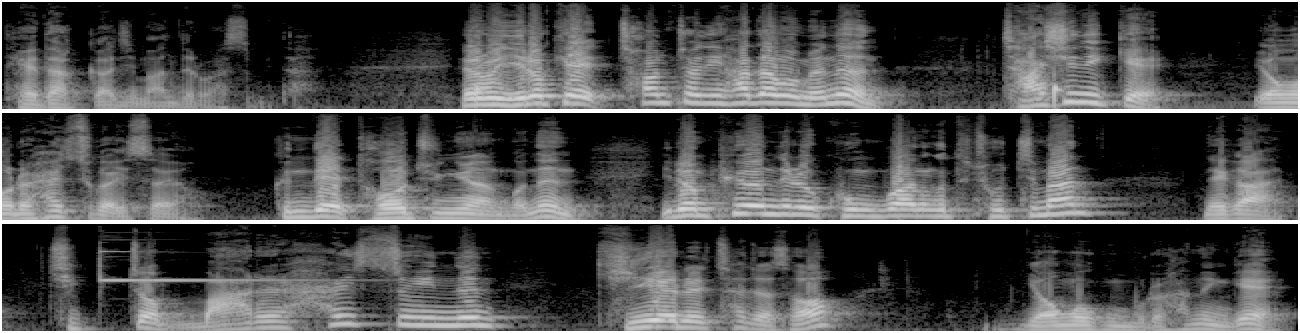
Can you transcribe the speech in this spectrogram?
대답까지 만들어 봤습니다. 여러분 이렇게 천천히 하다 보면은 자신 있게 영어를 할 수가 있어요. 근데 더 중요한 거는 이런 표현들을 공부하는 것도 좋지만 내가 직접 말을 할 수 있는 기회를 찾아서 영어 공부를 하는 게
